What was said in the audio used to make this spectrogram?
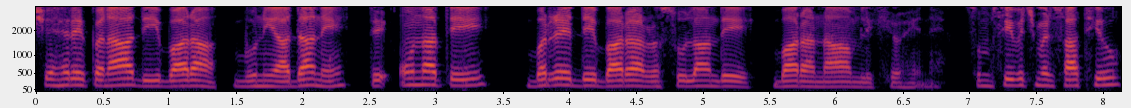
ਸ਼ਹਿਰੇ ਪਨਾਹ ਦੀ 12 ਬੁਨਿਆਦਾਂ ਨੇ ਤੇ ਉਹਨਾਂ ਤੇ ਬਰੇ ਦੇ 12 ਰਸੂਲਾਂ ਦੇ 12 ਨਾਮ ਲਿਖੇ ਹੋਏ ਨੇ। ਸੁਮਸੀ ਵਿੱਚ ਮੇਰੇ ਸਾਥੀਓ,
